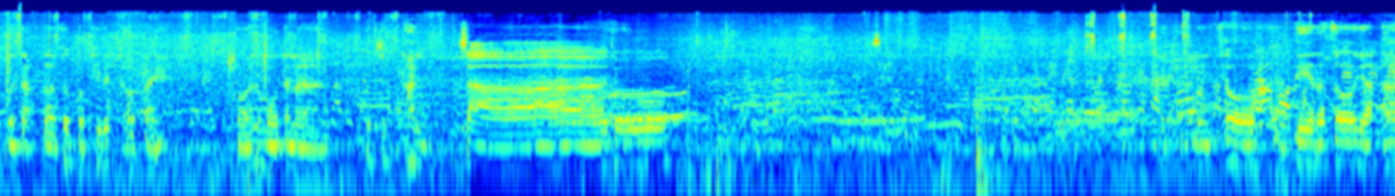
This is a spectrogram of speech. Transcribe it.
อุปสรรคต่อสู้กับชีวิตต่อไป ออนุโมทนาทุกท่าน สาธุมุโชติระโตยะอา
